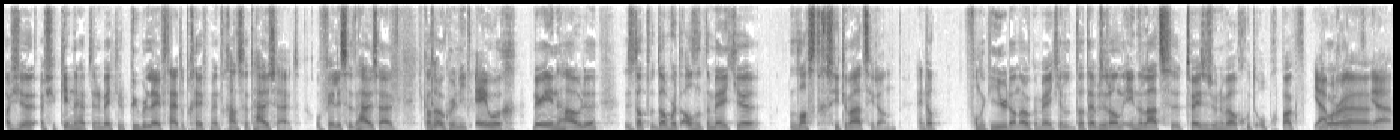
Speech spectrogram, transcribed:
als je, als je kinderen hebt in een beetje de puberleeftijd, op een gegeven moment gaan ze het huis uit. Of willen ze het huis uit. Je kan ze ook weer niet eeuwig erin houden. Dus dat, dat wordt altijd een beetje een lastige situatie dan. En dat vond ik hier dan ook een beetje. Dat hebben ze dan in de laatste twee seizoenen wel goed opgepakt. Ja, door, maar goed, uh, ja.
